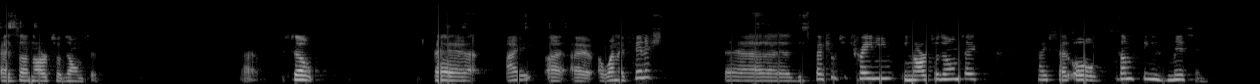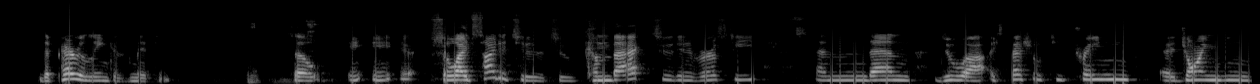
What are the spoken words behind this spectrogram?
as an orthodontist. Uh, so uh, I, I, I, when I finished uh, the specialty training in orthodontics, I said, "Oh, something is missing. The perilink is missing." So, so I decided to to come back to the university and then do a, a specialty training, uh, joining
